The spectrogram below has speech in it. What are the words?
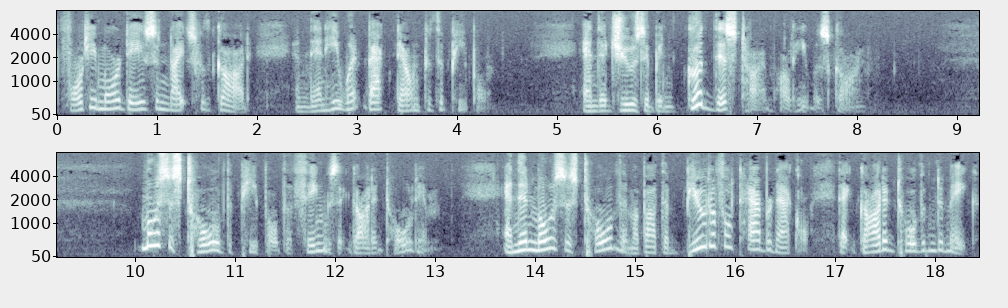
forty more days and nights with God, and then he went back down to the people. And the Jews had been good this time while he was gone. Moses told the people the things that God had told him. And then Moses told them about the beautiful tabernacle that God had told them to make.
